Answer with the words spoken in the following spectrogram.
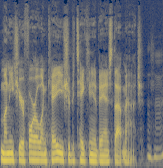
money to your 401k, you should be taking advantage of that match. Mm-hmm.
